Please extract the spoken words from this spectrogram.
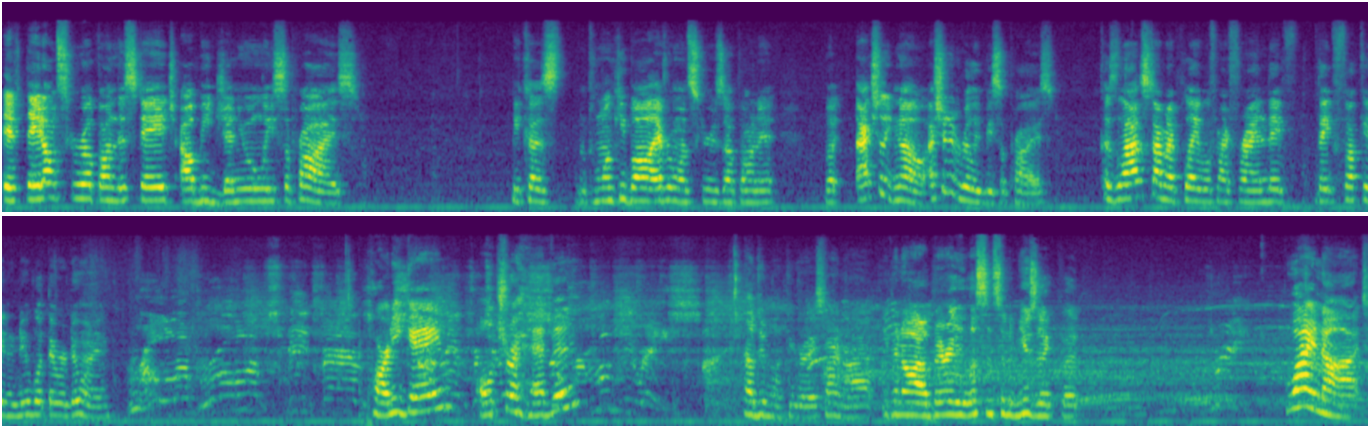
if they don't screw up on this stage, I'll be genuinely surprised. Because Monkey Ball, everyone screws up on it. But actually, no, I shouldn't really be surprised. Because last time I played with my friend, they they fucking knew what they were doing. Roll up, roll up, Party game, Ultra Heaven. I'll do Monkey Race. Why not? Even though I'll barely listen to the music, but why not?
